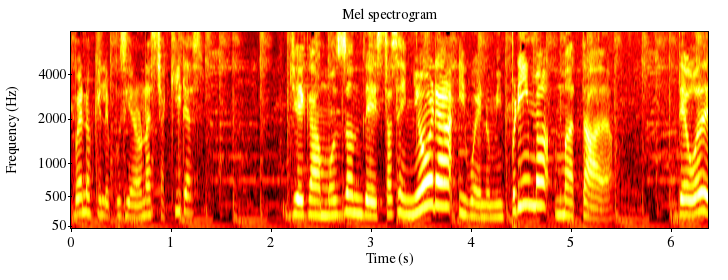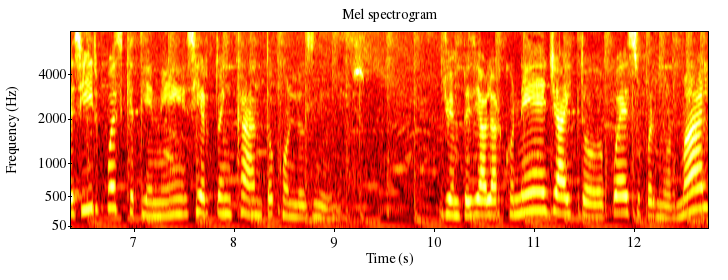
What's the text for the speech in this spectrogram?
bueno, que le pusieron unas chaquiras. Llegamos donde esta señora y bueno, mi prima matada. Debo decir pues que tiene cierto encanto con los niños. Yo empecé a hablar con ella y todo pues súper normal.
